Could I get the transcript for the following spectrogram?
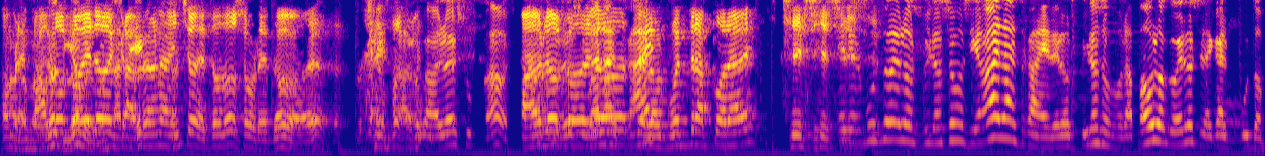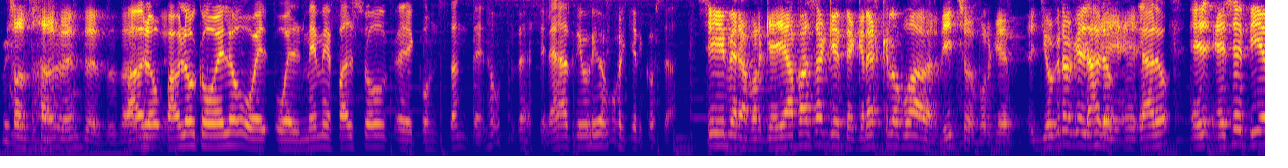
Hombre, Pablo Pablo Coelho, el cabrón, ha ¿eh? dicho de todo sobre todo, ¿eh? Pablo Coelho es un Pablo Coelho te lo encuentras por ahí. Sí, sí, sí. en el mundo de los filósofos, llega a las GAE de los filósofos a Paulo Coelho se le cae el puto pelo. Totalmente, totalmente. Pablo, Pablo Coelho o el, o el meme falso eh, constante, ¿no? O sea, se le han atribuido cualquier cosa. Sí, pero porque ya pasa que te crees que lo puede haber dicho. Porque yo creo que Claro, eh, claro. e- ese tío,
